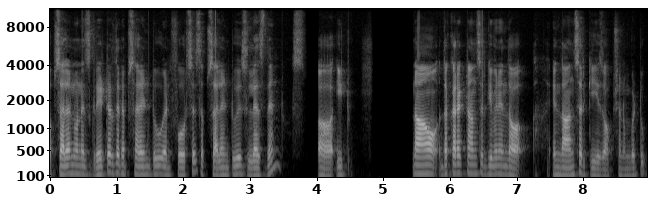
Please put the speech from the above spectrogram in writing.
epsilon 1 is greater than epsilon 2 and fourth says epsilon 2 is less than uh, E2. Now the correct answer given in the in the answer key is option number 2.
